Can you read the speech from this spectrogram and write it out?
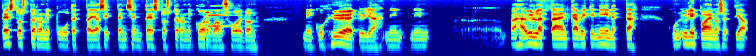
testosteronipuutetta ja sitten sen testosteronikorvaushoidon niin kuin hyötyjä, niin, niin vähän yllättäen kävikin niin, että kun ylipainoiset ja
